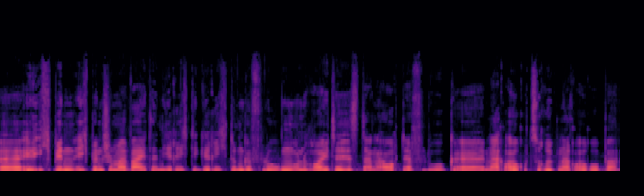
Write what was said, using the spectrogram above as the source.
Äh, ich, bin, ich bin schon mal weiter in die richtige Richtung geflogen und heute ist dann auch der Flug äh, nach Euro, zurück nach Europa.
